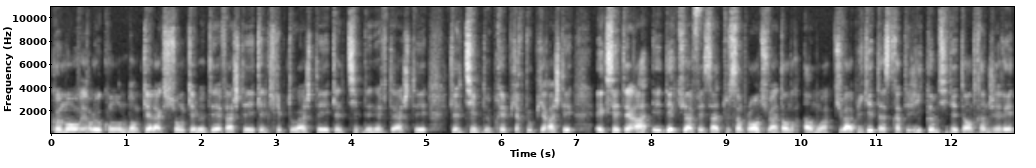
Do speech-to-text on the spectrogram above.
comment ouvrir le compte, dans quelle action, quel ETF acheter, quel crypto acheter, quel type d'NFT acheter, quel type de prêt peer-to-peer acheter, etc. Et dès que tu as fait ça, tout simplement, tu vas attendre un mois. Tu vas appliquer ta stratégie comme si tu étais en train de gérer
